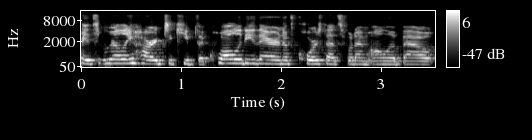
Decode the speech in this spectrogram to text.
it's really hard to keep the quality there. And of course, that's what I'm all about.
